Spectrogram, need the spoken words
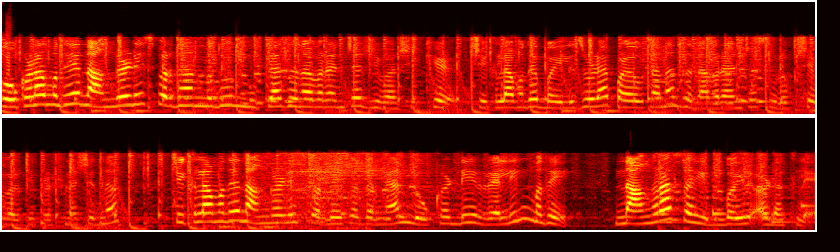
कोकणामध्ये नांगरणी स्पर्धांमधून मुक्या जनावरांच्या जीवाशी खेळ. चिखलामध्ये बैलजोड्या पळवताना जनावरांच्या सुरक्षेवरती प्रश्नचिन्ह. चिखलामध्ये नांगरणी स्पर्धेच्या दरम्यान लोखंडी रेलिंगमध्ये नांगरासहित बैल अडकले.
